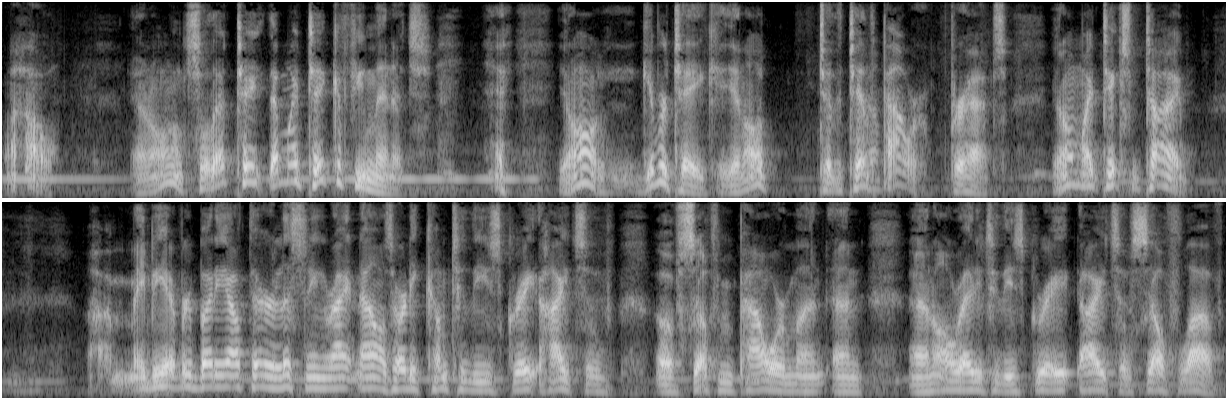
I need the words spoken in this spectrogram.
wow, you know. So that take that might take a few minutes, you know, give or take, you know, to the tenth power, perhaps. You know, it might take some time. Uh, maybe everybody out there listening right now has already come to these great heights of, of self empowerment and, and already to these great heights of self love.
